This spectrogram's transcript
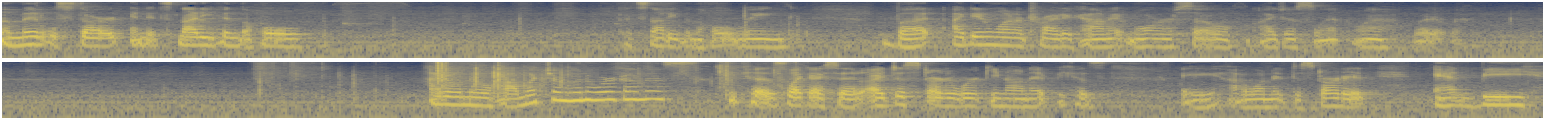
a middle start, and it's not even the whole. It's not even the whole wing. But I didn't want to try to count it more, so I just went, well, whatever. Don't know how much I'm going to work on this because, like I said, I just started working on it because A, I wanted to start it, and B,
